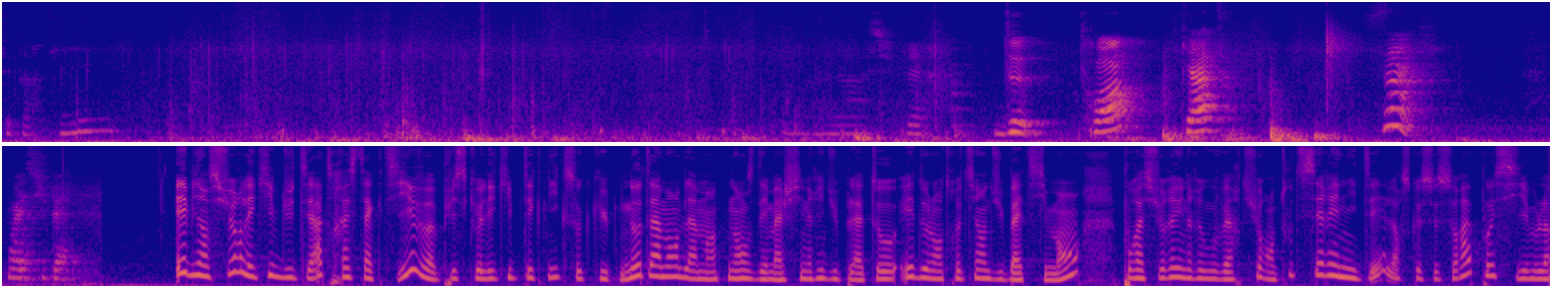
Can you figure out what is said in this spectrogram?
c'est parti. Voilà, super. Super. 2, 3, 4, 5. Ouais, super. Et bien sûr, l'équipe du théâtre reste active, puisque l'équipe technique s'occupe notamment de la maintenance des machineries du plateau et de l'entretien du bâtiment, pour assurer une réouverture en toute sérénité lorsque ce sera possible.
